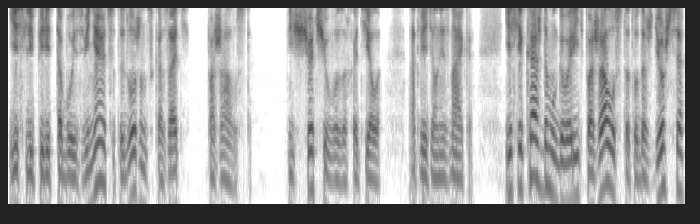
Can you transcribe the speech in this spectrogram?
«Если перед тобой извиняются, ты должен сказать «пожалуйста». «Еще чего захотела», — ответил Незнайка. «Если каждому говорить «пожалуйста», то дождешься,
